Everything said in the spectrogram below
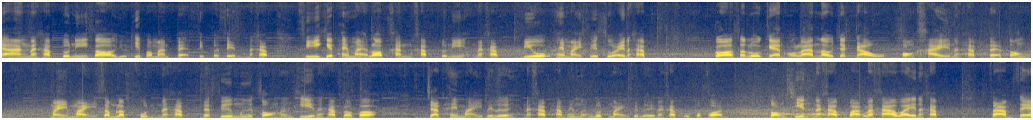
ยางนะครับตัวนี้ก็อยู่ที่ประมาณ 80%นะครับสีเก็บให้ใหม่รอบคันครับตัวนี้นะครับบิวให้ใหม่สวยๆนะครับก็สโลแกนของร้านเราจะเก่าของใครนะครับ แต่ต้องใหม่ๆสำหรับคุณนะครับ จะซื้อมือสองทั้งทีนะครับ เราก็ จัดให้ใหม่ไปเลยนะครับทำให้เหมือนรถใหม่ไปเลยนะครับ อุปกรณ์ 2 ชิ้นนะครับฝากราคาไว้นะครับ3 3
